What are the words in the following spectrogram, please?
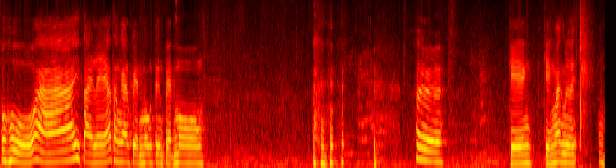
โอ้โหอายตายแล้วทำงานแปดโมงตื่นแปดโมง เออ เก่งเก่งมากเลยอืม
